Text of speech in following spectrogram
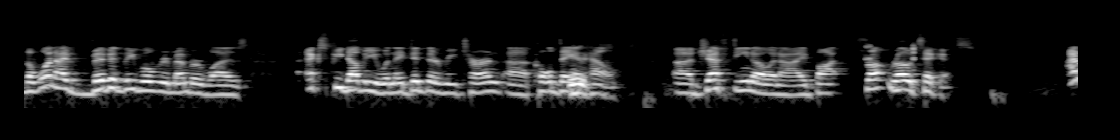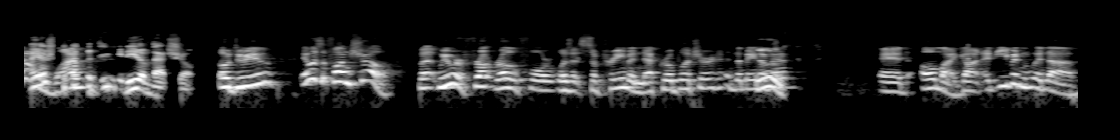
the one I vividly will remember was XPW when they did their return, uh, Cold Day in. Hell. Uh, Jeff Dino and I bought front row tickets. I don't I know why. the DVD of that show. Oh, do you? It was a fun show, but we were front row for was it Supreme and Necro Butcher in the main event? And oh my god! And even when uh,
